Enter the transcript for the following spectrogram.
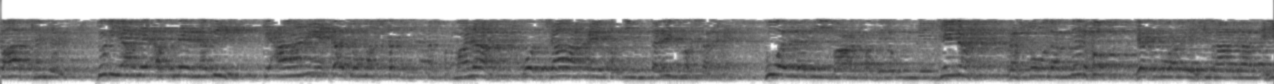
پاک کے اندر دنیا میں اپنے نبی کے آنے کا جو مقصد مانا، وہ چار عظیم ترین مقصد ہے هو الذي بعث في الأميين رسولا منهم يتلو عليهم آياته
